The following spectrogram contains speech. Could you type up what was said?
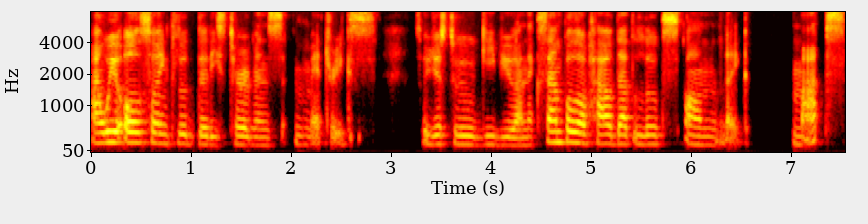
And we also include the disturbance metrics. So just to give you an example of how that looks on like maps.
